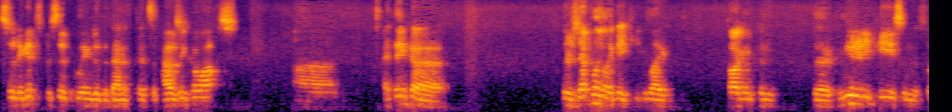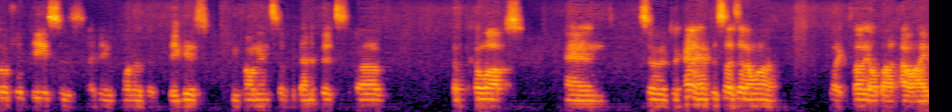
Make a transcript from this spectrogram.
So to get specifically into the benefits of housing co-ops, uh, I think uh, there's definitely like a like talking to the community piece and the social piece is I think one of the biggest components of the benefits of of co-ops. And so to kind of emphasize that, I want to like tell you all about how I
